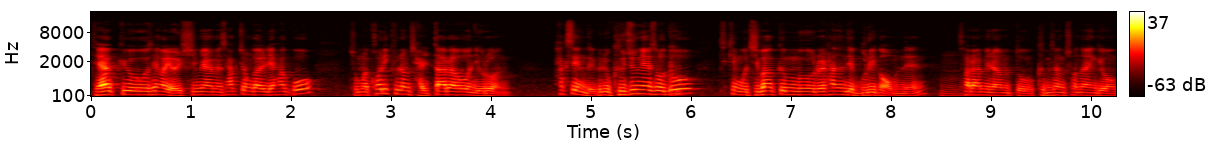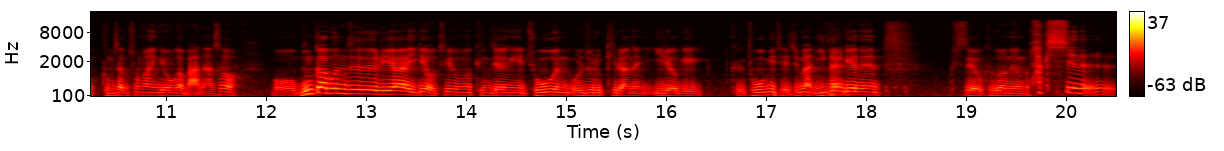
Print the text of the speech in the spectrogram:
대학교 생활 열심히 하면서 학점 관리하고 정말 커리큘럼 잘 따라온 이런 학생들 그리고 그 중에서도 특히 뭐 지방 근무를 하는데 무리가 없는 사람이라면 또 금상첨화인 경우 금상첨화인 경우가 많아서 뭐 문과분들이야 이게 어떻게 보면 굉장히 좋은 올드루키라는 이력이 그 도움이 되지만 이 네. 공개는 글쎄요 그거는 확신을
